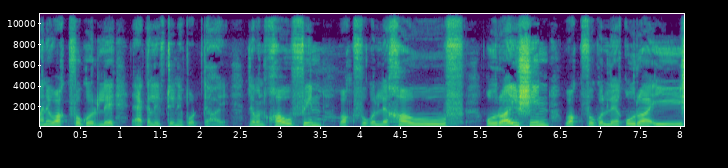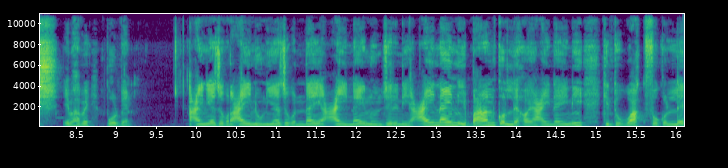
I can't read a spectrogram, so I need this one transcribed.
মানে ওয়াকফ করলে একালিফ টেনে পড়তে হয়। যেমন খৌফিন ওয়াকফ করলে খৌফ কোরাইশিন, ওয়াকফ করলে কোরাইশ, এভাবে পড়বেন। আইনিয়া যখন আই নুনিয়া যখন নাই, আই নাই, নুন জেরে নি আই নাই নি বানান করলে হয় আই নাই নি, কিন্তু ওয়াকফ করলে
